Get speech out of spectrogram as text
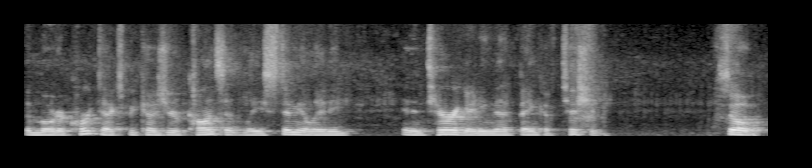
the motor cortex because you're constantly stimulating and interrogating that bank of tissue. So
